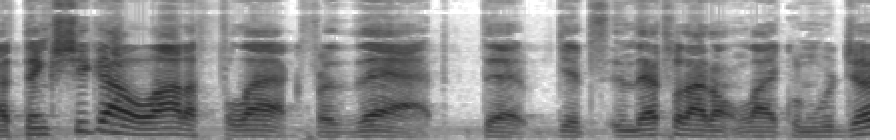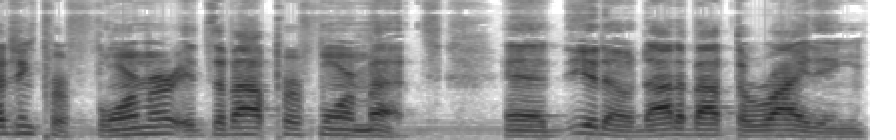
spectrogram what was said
I think she got a lot of flack for that that gets and that's what I don't like when we're judging performer, it's about performance and you know, not about the writing.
